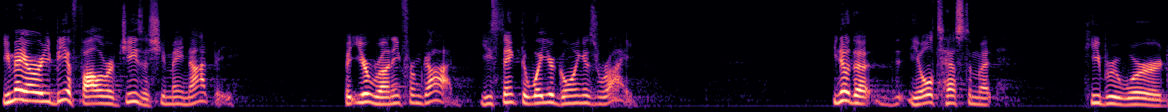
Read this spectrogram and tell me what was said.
You may already be a follower of Jesus, you may not be, but you're running from God. You think the way you're going is right. You know, the, the Old Testament Hebrew word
